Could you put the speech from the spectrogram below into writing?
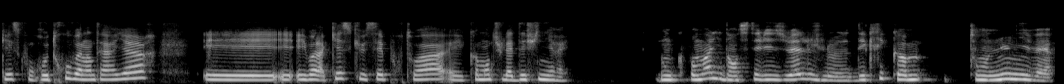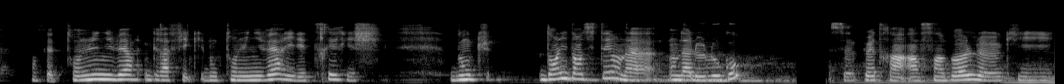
qu'est-ce qu'on retrouve à l'intérieur, et, voilà, qu'est-ce que c'est pour toi et comment tu la définirais? Donc pour moi, l'identité visuelle, je le décris comme ton univers, en fait, ton univers graphique. Donc ton univers, il est très riche. Donc dans l'identité, on a, on a le logo, Ça peut être un, symbole euh, qui,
